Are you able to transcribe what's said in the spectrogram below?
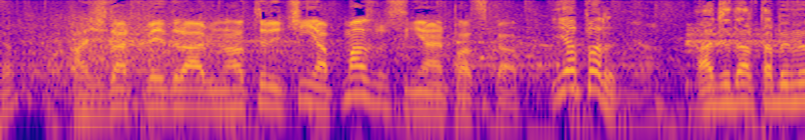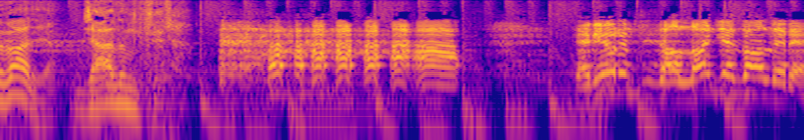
ya? Hacı Dert Vedir abinin hatır için yapmaz mısın yani Pascal? Yaparım ya. Hacı Dert abimi var ya canım ferah. Seviyorum sizi Allah'ın cezaları.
